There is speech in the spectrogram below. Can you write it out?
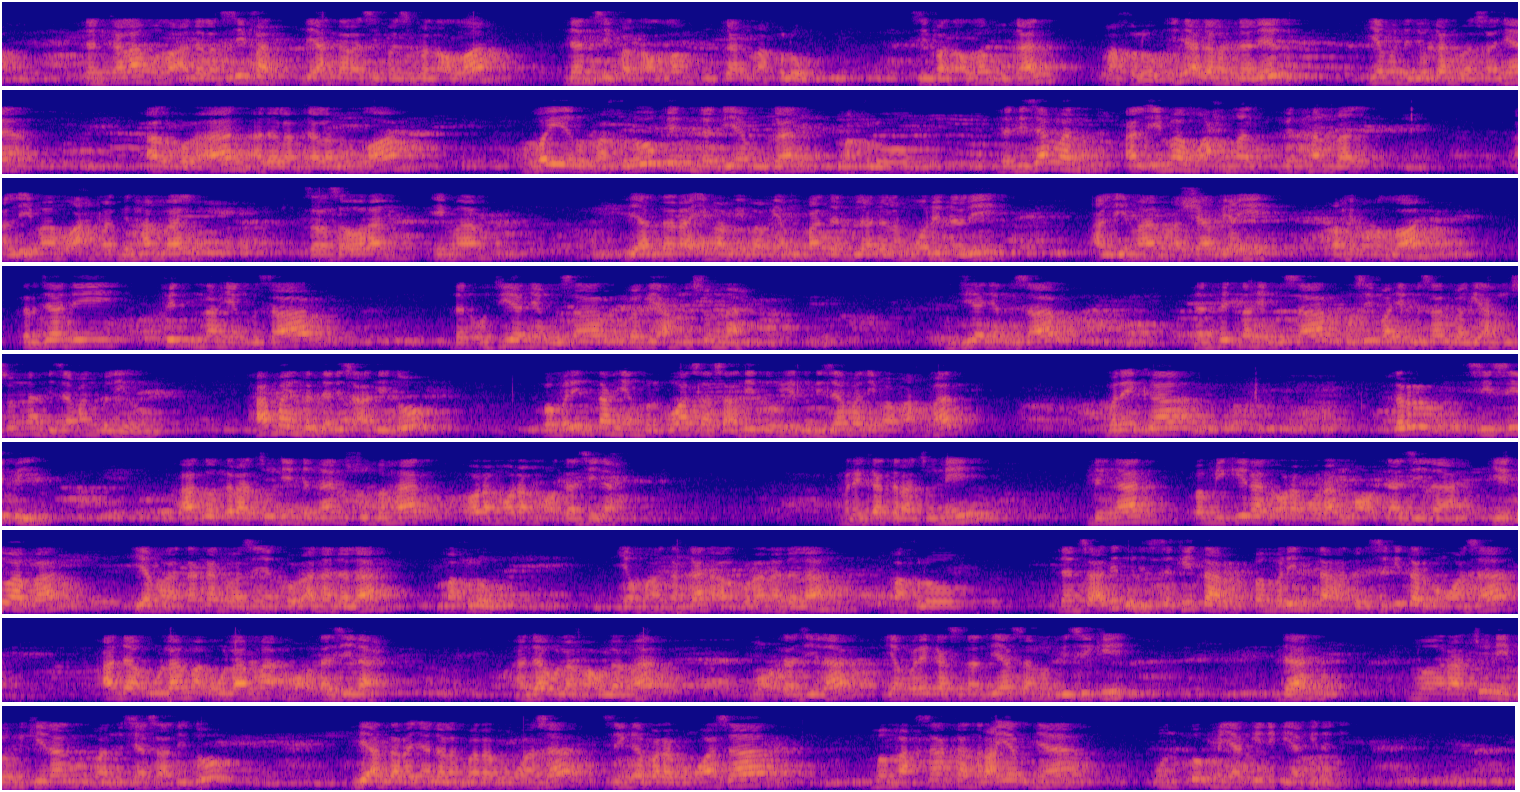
dan kalamullah adalah sifat di antara sifat-sifat Allah dan sifat Allah bukan makhluk. Sifat Allah bukan makhluk. Ini adalah dalil yang menunjukkan bahasanya Al-Quran adalah kalamullah ghairu makhlukin dan dia bukan makhluk. Dan di zaman Al-Imam Ahmad bin Hanbal Al-Imam Ahmad bin Hanbal Salah seorang imam Di antara imam-imam yang empat Dan beliau adalah murid dari Al-Imam Ash-Syafi'i Rahimahullah Terjadi fitnah yang besar Dan ujian yang besar bagi ahli sunnah. Ujian yang besar Dan fitnah yang besar Musibah yang besar bagi ahli sunnah di zaman beliau apa yang terjadi saat itu? Pemerintah yang berkuasa saat itu, yaitu di zaman Imam Ahmad, mereka tersisipi atau teracuni dengan subhat orang-orang Mu'tazilah. Mereka teracuni dengan pemikiran orang-orang Mu'tazilah. Yaitu apa? Yang mengatakan bahasanya Quran adalah makhluk. Yang mengatakan Al-Quran adalah makhluk. Dan saat itu di sekitar pemerintah atau di sekitar penguasa ada ulama-ulama Mu'tazilah. Ada ulama-ulama Mu'tazilah yang mereka senantiasa membisiki dan meracuni pemikiran manusia saat itu. Di antaranya adalah para penguasa sehingga para penguasa memaksakan rakyatnya untuk meyakini keyakinannya.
